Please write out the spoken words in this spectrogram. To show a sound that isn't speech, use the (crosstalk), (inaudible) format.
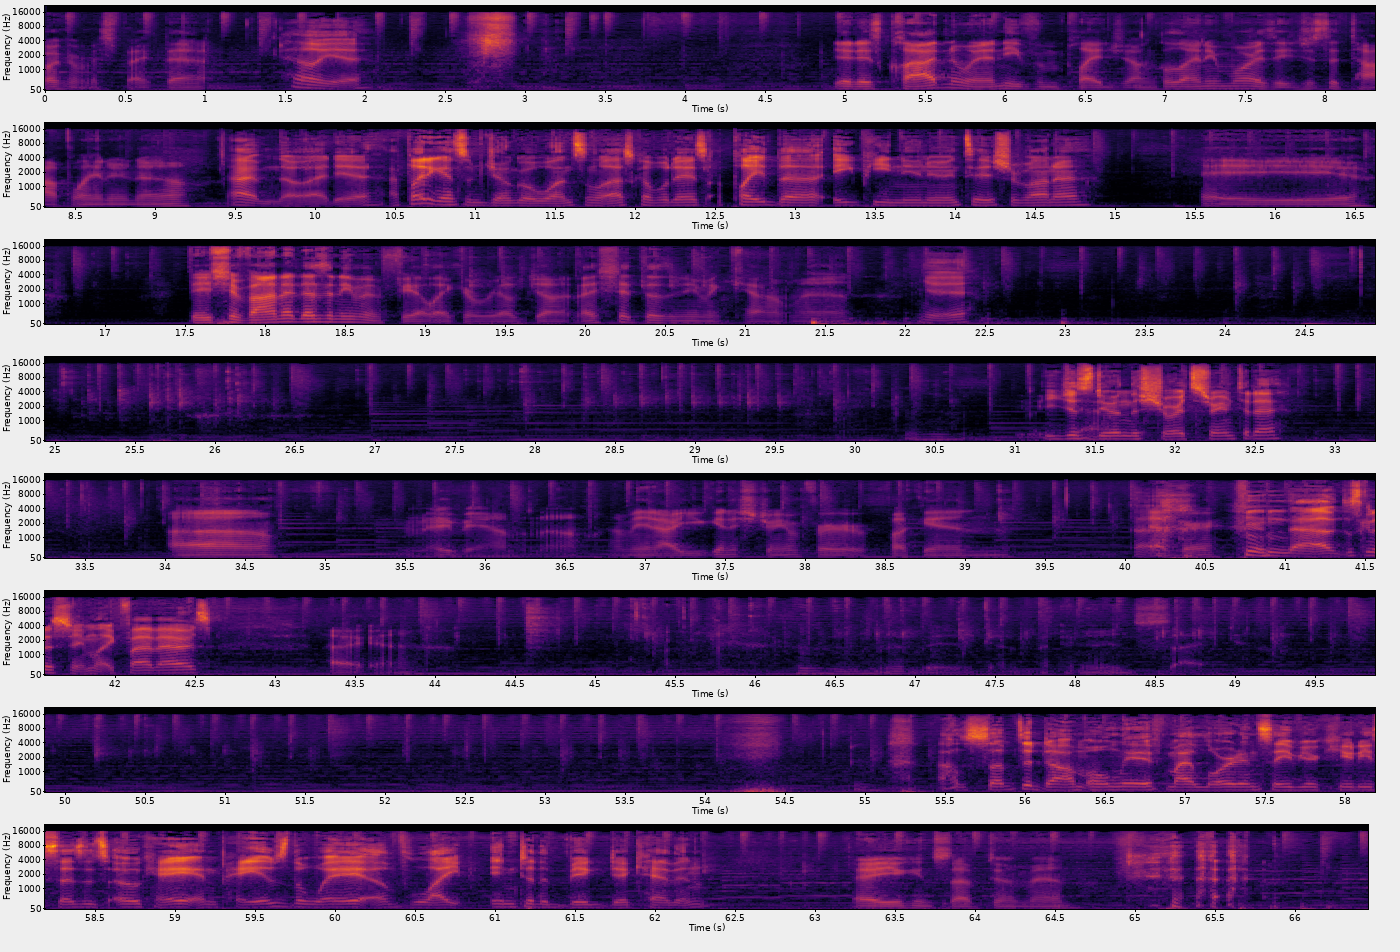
fucking respect that. Hell yeah. Yeah, does Cloud Nguyen even play jungle anymore? Is he just a top laner now? I have no idea. I played against some jungle once in the last couple days. I played the AP Nunu into Shyvana. Hey. Dude, Shyvana doesn't even feel like a real jungle. That shit doesn't even count, man. Yeah. You just doing the short stream today? Uh, maybe I don't know. I mean, are you gonna stream for fucking Uh, ever? (laughs) nah, I'm just gonna stream like five hours. oh yeah. Inside. I'll sub to Dom only if my Lord and Savior Cutie says it's okay and paves the way of light into the big dick heaven. Hey, you can sub to him, man.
